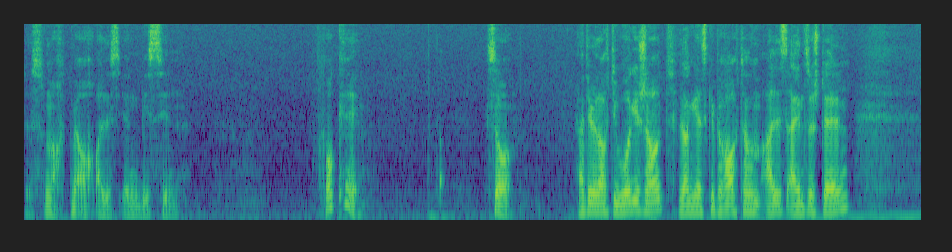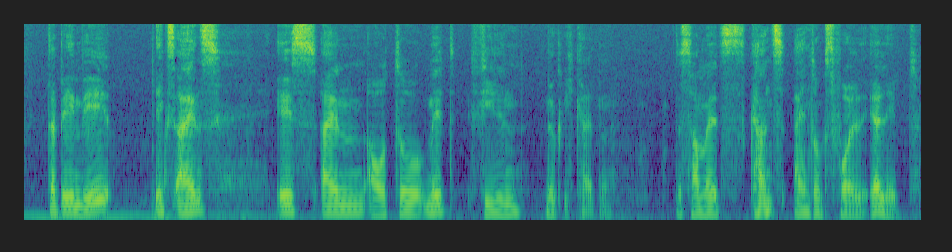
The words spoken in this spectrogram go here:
das macht mir auch alles irgendwie Sinn. Okay. So, hat jemand auf die Uhr geschaut, wie lange ich jetzt gebraucht habe, um alles einzustellen? Der BMW X1 ist ein Auto mit vielen Möglichkeiten. Das haben wir jetzt ganz eindrucksvoll erlebt.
